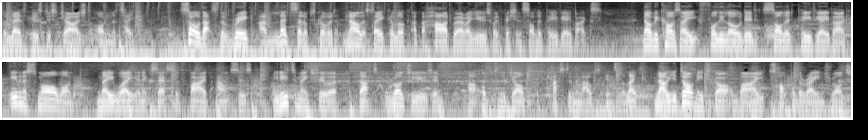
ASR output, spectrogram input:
the lead is discharged on the take. So that's the rig and lead setups covered. Now let's take a look at the hardware I use when fishing solid PVA bags. Now because a fully loaded solid PVA bag, even a small one, may weigh in excess of five ounces, you need to make sure that the rods you're using are up to the job of casting them out into the lake. Now you don't need to go out and buy top of the range rods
